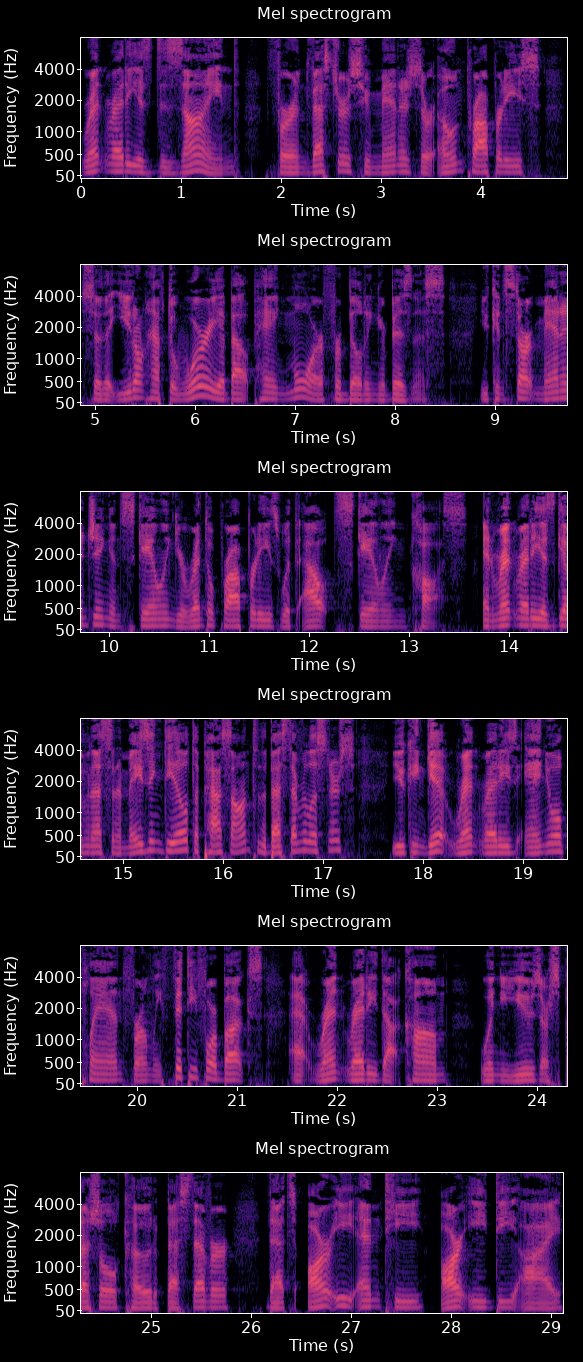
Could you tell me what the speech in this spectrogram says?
RentRedi is designed for investors who manage their own properties so that you don't have to worry about paying more for building your business. You can start managing and scaling your rental properties without scaling costs. And RentRedi has given us an amazing deal to pass on to the best ever listeners. You can get RentRedi's annual plan for only 54 bucks at rentredi.com when you use our special code best ever. That's R E N T R E D I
